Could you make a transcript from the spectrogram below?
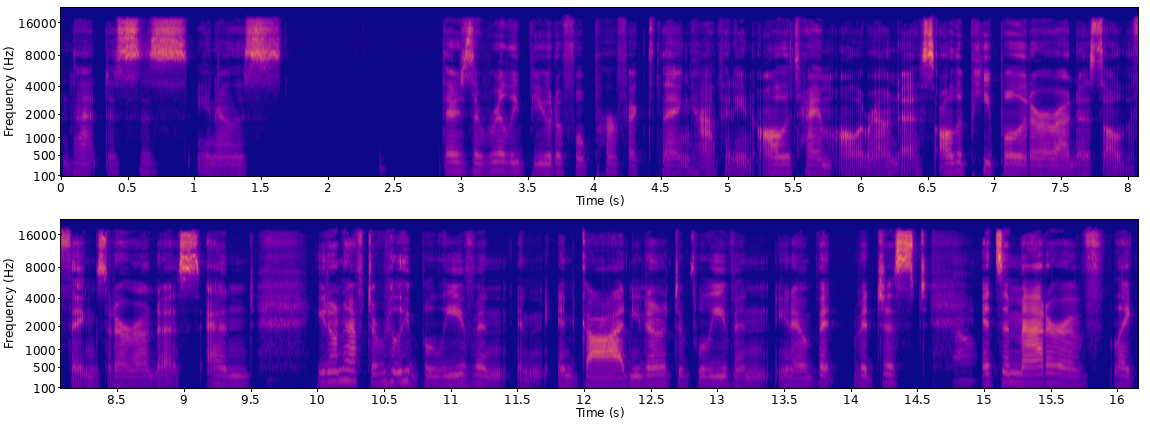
That this is you know this. There's a really beautiful, perfect thing happening all the time, all around us. All the people that are around us, all the things that are around us, and you don't have to really believe in in, in God. You don't have to believe in you know, but but just No. it's a matter of like,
